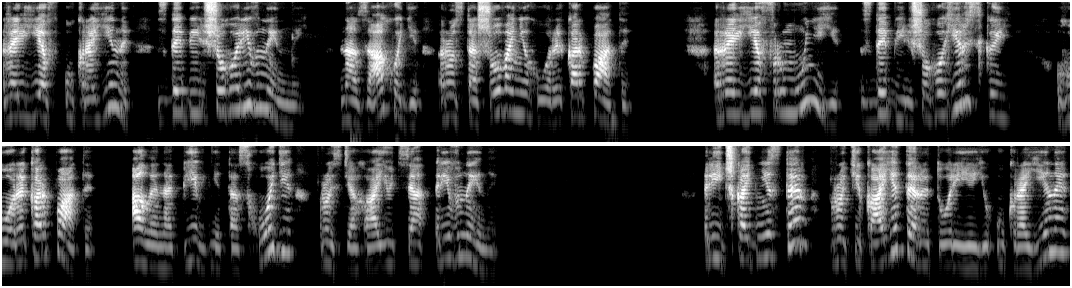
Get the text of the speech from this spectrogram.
Рельєф України здебільшого рівнинний. На заході розташовані гори Карпати. Рельєф Румунії здебільшого гірський, гори Карпати, але на півдні та сході простягаються рівнини. Річка Дністер протікає територією України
